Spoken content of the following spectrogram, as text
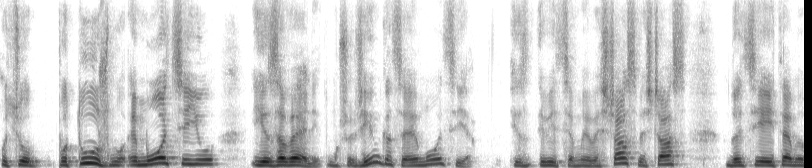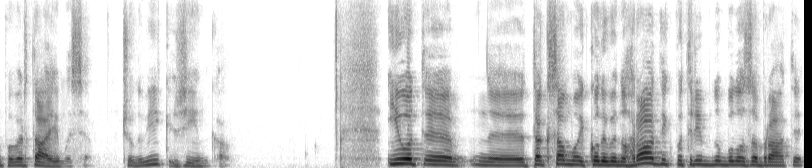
оцю потужну емоцію Ізавелі. Тому що жінка це емоція. І дивіться, ми весь час, весь час до цієї теми повертаємося. Чоловік, жінка. І от е, е, так само, і коли виноградник потрібно було забрати,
